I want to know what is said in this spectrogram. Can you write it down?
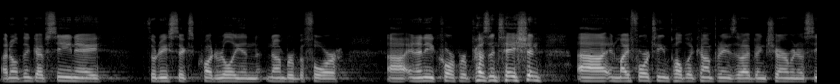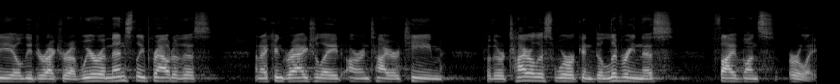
I don't think I've seen a 36 quadrillion number before uh, in any corporate presentation uh, in my 14 public companies that I've been chairman or CEO, lead director of. We are immensely proud of this, and I congratulate our entire team for their tireless work in delivering this five months early.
